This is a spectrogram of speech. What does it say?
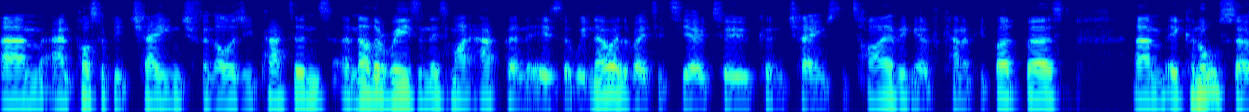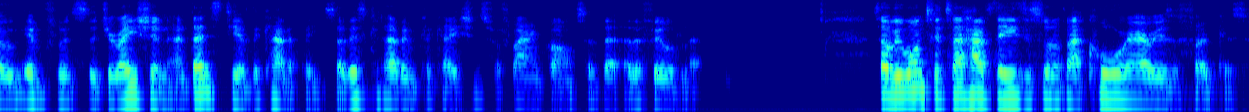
um, and possibly change phenology patterns. Another reason this might happen is that we know elevated CO2 can change the timing of canopy bud burst, um, it can also influence the duration and density of the canopy. So this could have implications for flowering plants at the, at the field level. So we wanted to have these as sort of our core areas of focus.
